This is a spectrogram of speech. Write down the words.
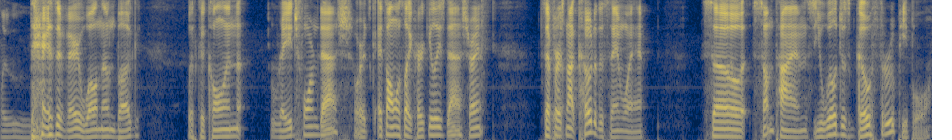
Ooh. there is a very well known bug with Cu Chulainn Rage Form Dash, or it's it's almost like Hercules Dash, right? Except for it's not coded the same way. So sometimes you will just go through people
